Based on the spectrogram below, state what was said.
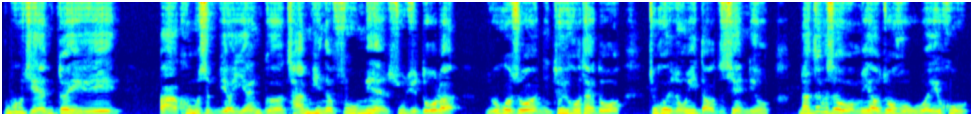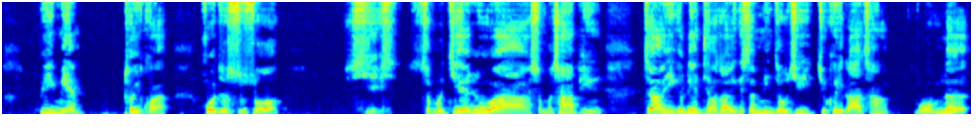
目前对于把控是比较严格，产品的负面数据多了，如果说你退货太多，就会容易导致限流。那这个时候我们要做好维护，避免退款，或者是说，什什么介入啊，什么差评，这样一个链条它一个生命周期就可以拉长。我们的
